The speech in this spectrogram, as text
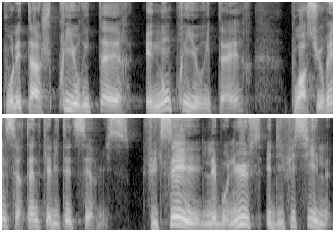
pour les tâches prioritaires et non prioritaires pour assurer une certaine qualité de service. Fixer les bonus est difficile,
